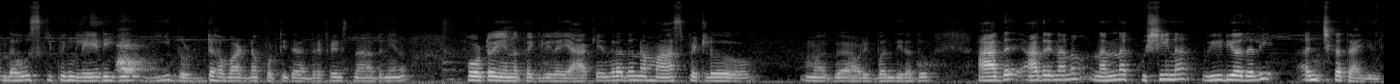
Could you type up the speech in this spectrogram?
ಒಂದು ಹೌಸ್ ಕೀಪಿಂಗ್ ಲೇಡಿಗೆ ಈ ದೊಡ್ಡ ಅವಾರ್ಡ್ನ ಕೊಟ್ಟಿದ್ದಾರೆ. ಅಂದರೆ ಫ್ರೆಂಡ್ಸ್ ನಾನು ಅದನ್ನೇನು ಫೋಟೋ ಏನೂ ತೆಗಿಲಿಲ್ಲ. ಯಾಕೆಂದರೆ ಅದು ನಮ್ಮ ಹಾಸ್ಪಿಟ್ಲು ಮಗ ಅವ್ರಿಗೆ ಬಂದಿರೋದು. ಆದರೆ ಆದರೆ ನಾನು ನನ್ನ ಖುಷಿನ ವೀಡಿಯೋದಲ್ಲಿ ಹಂಚ್ಕೋತಾ ಇದ್ದೀನಿ.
